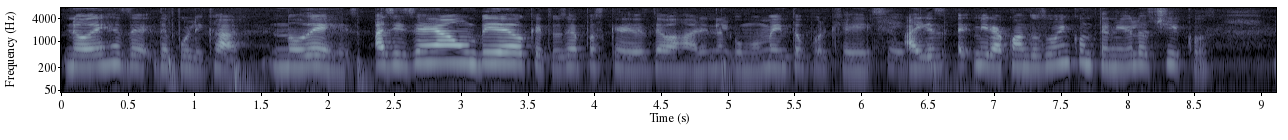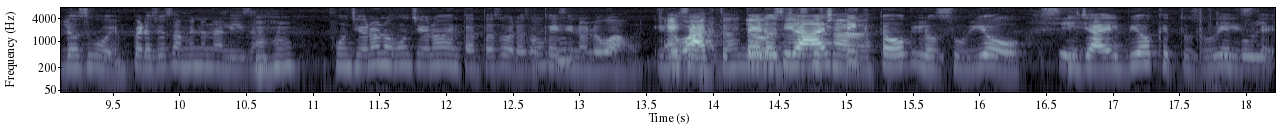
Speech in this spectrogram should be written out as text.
no dejes de, de publicar, no dejes. Así sea un video que tú sepas que debes de bajar en algún momento, porque Sí. ahí es, eh, mira, cuando suben contenido los chicos, lo suben, pero ellos también analizan. ¿Funciona o no funciona en tantas horas? Ok, si no lo bajo. Y lo Exacto, bajan. Pero sí ya el. TikTok lo subió Sí. y ya él vio que tú subiste.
